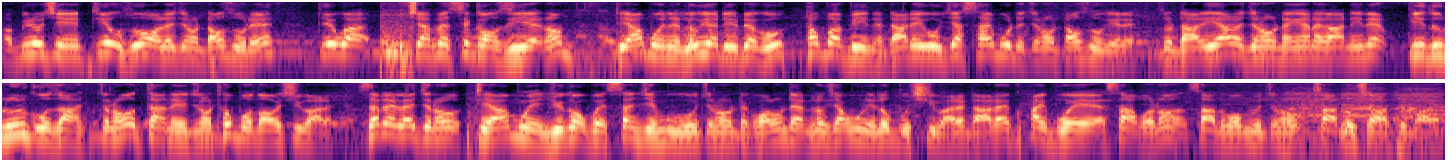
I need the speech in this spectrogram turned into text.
နောက်ပြီးလို့ချင်းတရုတ်ဆိုတော့လည်းကျွန်တော်တောင်းဆိုတယ်တရုတ်ကချမ်ဖက်စစ်ကောင်စီရဲ့နော်တရားမဝင်တဲ့လုပ်ရက်တွေအတွက်ကိုထောက်ပံ့ပေးနေဒါတွေကိုရပ်ဆိုင်းဖို့အတွက်ကျွန်တော်တောင်းဆိုခဲ့တယ်ဆိုတော့ဒါတွေကတော့ကျွန်တော်နိုင်ငံတကာအနေနဲ့ပြည်သူလူထုကိုစားကျွန်တော်အတန်တွေကျွန်တော်ထုတ်ပေါ်သွားရှိပါတယ်ဇက်တယ်လည်းကျွန်တော်တရားမဝင်ရွေးကောက်ပွဲစန့်ကျင်မှုကိုကျွန်တော်တကွာလုံးတန်းလှုပ်ရှားမှုတွေလုပ်ဖို့ရှိပါတယ်ဒါလည်းအိုက်ပွဲအစပေါ့နော်အစသဘောမျိုးကျွန်တော်စလှုပ်ရှားဖြစ်ပါတယ်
